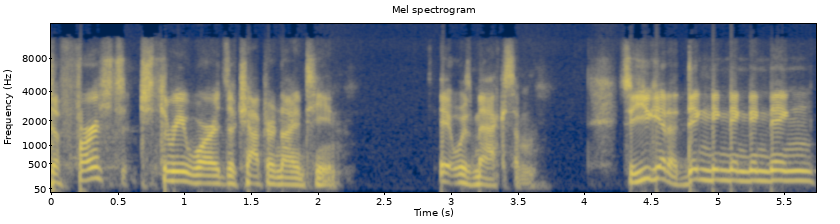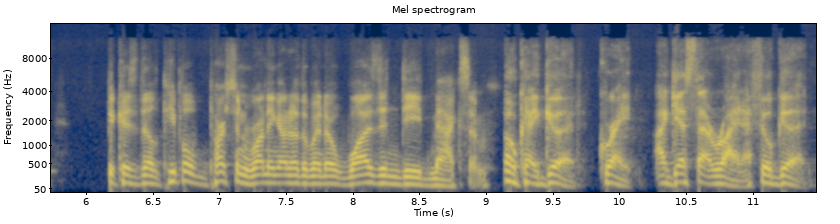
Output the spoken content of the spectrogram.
The first three words of chapter 19, it was Maxim. So you get a ding, ding, ding, ding, ding because the people person running under the window was indeed Maxim. Okay, good. Great. I guess that right. I feel good.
